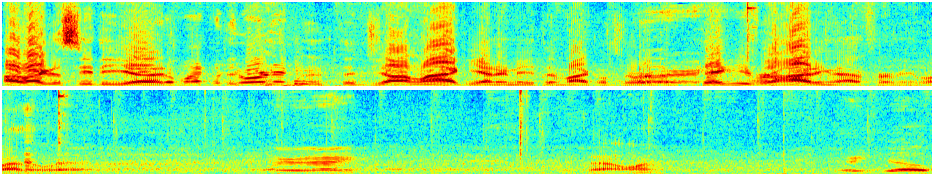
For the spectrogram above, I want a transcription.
I'd like to see the, uh, The Michael Jordan? the John Lackey underneath the Michael Jordan. All right. Thank you for hiding that for me, by the way. All right. Get that one. There you go.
